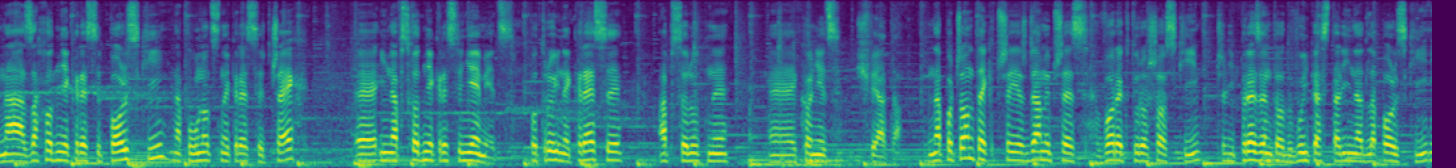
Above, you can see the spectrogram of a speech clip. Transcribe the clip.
na zachodnie Kresy Polski, na północne Kresy Czech e, i na wschodnie Kresy Niemiec. Potrójne Kresy, absolutny e, koniec świata. Na początek przejeżdżamy przez Worek Turoszowski, czyli prezent od wujka Stalina dla Polski.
